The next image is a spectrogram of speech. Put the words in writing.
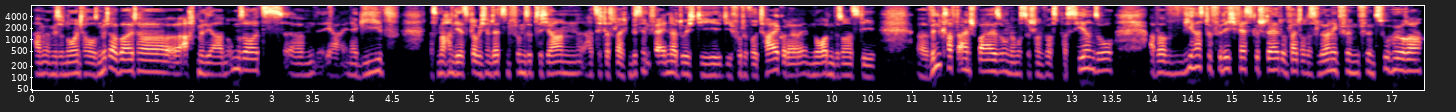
haben irgendwie so 9000 Mitarbeiter, 8 äh, Milliarden Umsatz, ähm, ja, Energie, das machen die jetzt, glaube ich, in den letzten 75 Jahren hat sich das vielleicht ein bisschen verändert durch die, die Photovoltaik oder im Norden besonders die äh, Windkrafteinspeisung, da musste schon was passieren so. Aber wie hast du für dich festgestellt und vielleicht auch das Learning für, für einen Zuhörer,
